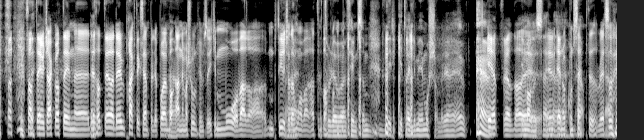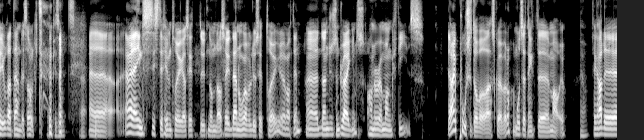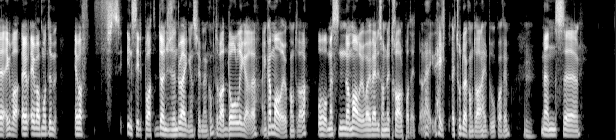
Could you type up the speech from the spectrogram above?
sant? Det er jo ikke akkurat en eh, Det er? Det er, er jo prakteksempel på en Ja. animasjonsfilm som ikke må være Betyr ikke at det må være et Jeg tror det var en film som virket veldig mye morsommere, yep, ja, da i er, manuset er, enn, er noe konseptet som, ble, som gjorde at den ble solgt. ikke sant? Ja. Uh, jeg mener, En siste film tror jeg jeg har sett utenom da, så den har vel du sett, tror jeg, Martin. Uh, Dungeons and Dragons, Honor Among Thieves. Det har jeg positivt overrasket over, da, i motsetning til Mario. Ja. Så jeg hadde Jeg var, jeg, jeg var på en måte Jeg var innstilt på at Dungeons and Dragons-filmen kom til å være dårligere enn hva Mario kom til å være. Og mens Mario var jo veldig sånn nøytral på at jeg, helt, jeg trodde det kom til å være en helt OK film. Mm. Mens uh,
